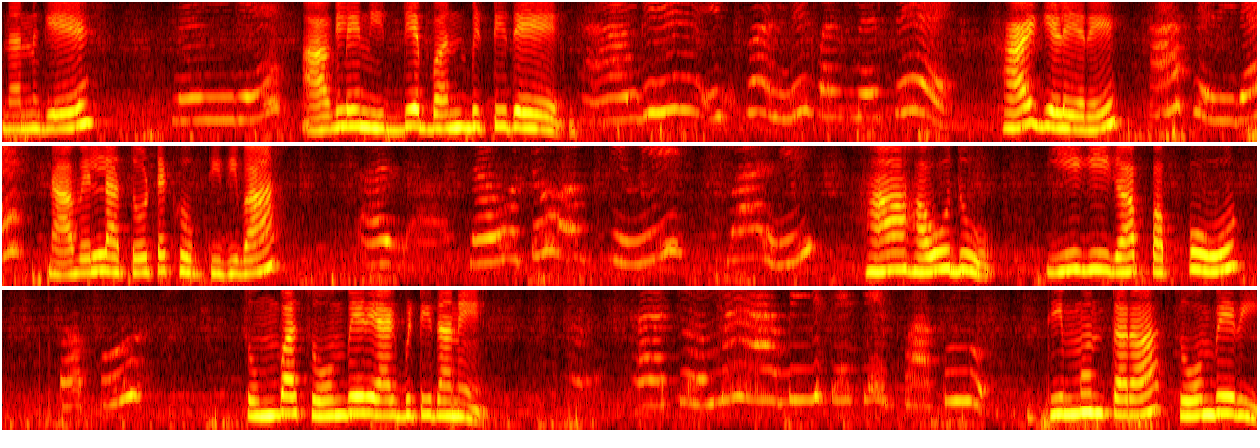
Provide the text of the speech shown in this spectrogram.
ನನಗೆ ಆಗ್ಲೇ ನಿದ್ದೆ ಬಂದ್ಬಿಟ್ಟಿದೆ. ಹಾಯ್ ಗೆಳೆಯರೇ. ನಾವೆಲ್ಲ ತೋಟಕ್ಕೆ ಹೋಗ್ತಿದೀವಾ ಹಾ ಹೌದು. ಈಗೀಗ ಪಪ್ಪು ತುಂಬ ಸೋಂಬೇರಿ ಆಗ್ಬಿಟ್ಟಿದ್ದಾನೆ ತಿಮ್ಮಂತರ ಸೋಂಬೇರಿ.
